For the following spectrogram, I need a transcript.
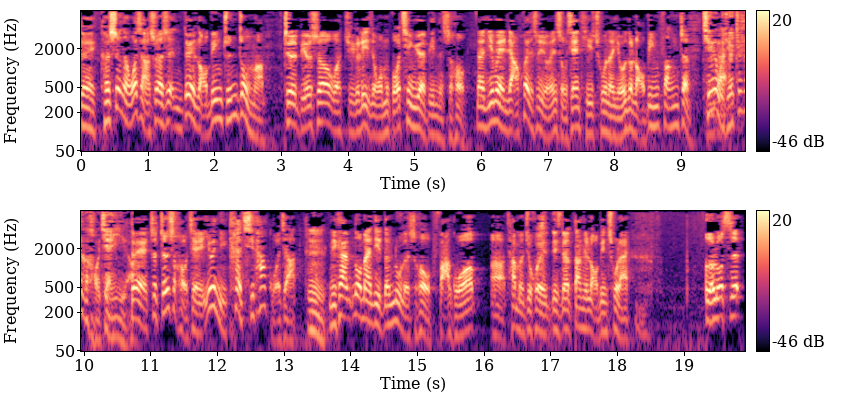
对，可是呢，我想说的是，你对老兵尊重吗？就是比如说，我举个例子，我们国庆阅兵的时候，那因为两会的时候，有人首先提出呢，有一个老兵方阵。其实我觉得这是个好建议啊。对，这真是好建议，因为你看其他国家，嗯，你看诺曼底登陆的时候，法国啊，他们就会那些当年老兵出来。俄罗斯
